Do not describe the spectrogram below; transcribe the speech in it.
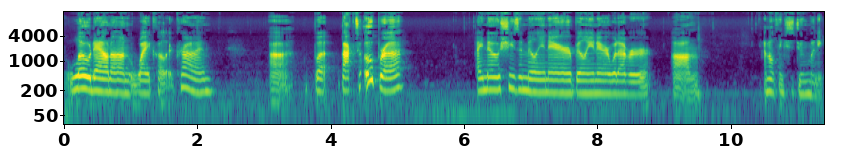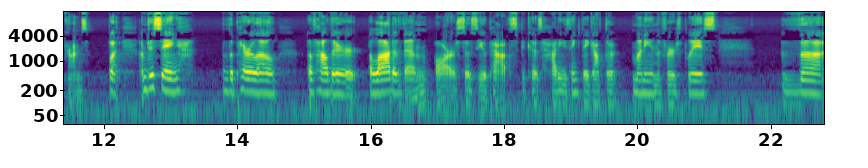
lowdown on white collar crime. Uh, but back to Oprah, I know she's a millionaire, billionaire, whatever. Um, I don't think she's doing money crimes, but I'm just saying the parallel of how there a lot of them are sociopaths because how do you think they got the money in the first place? The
